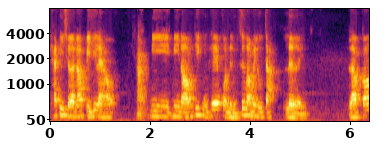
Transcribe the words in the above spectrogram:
Cat T-Shirt เนาะปีที่แล้วครับมีมีน้องที่กรุงเทพคนหนึ่งซึ่งเราไม่รู้จักเลย แล้วก็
